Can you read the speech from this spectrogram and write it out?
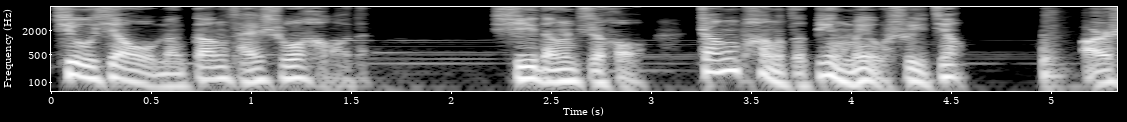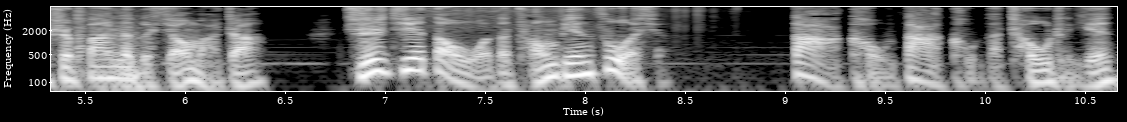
就像我们刚才说好的，熄灯之后，张胖子并没有睡觉，而是搬了个小马扎，直接到我的床边坐下。大口大口的抽着烟，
